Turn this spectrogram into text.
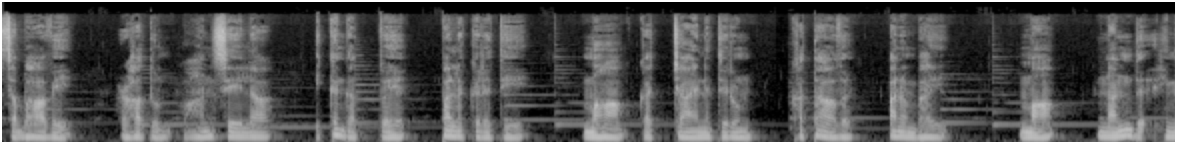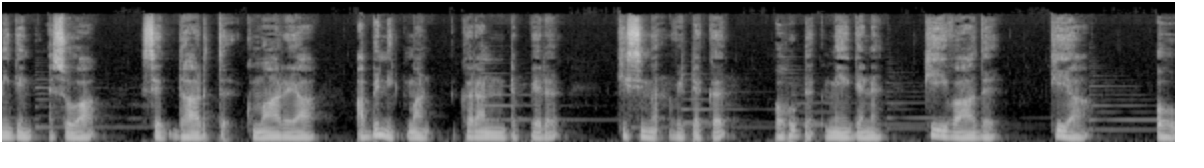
සභාවේ රහතුන් වහන්සේලා එකඟත්වය පළ කරති. මහා කච්චායන තිරුන් කතාව ආරම්භයි. මා නන්ද හිමිගෙන් ඇසුවා සිද්ධාර්ථ කුමාරයා අබිනික්මන් කරන්නට පෙර කිසිම විටක ඔහුට මේ ගැන කීවාද? කියා. ඔහු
